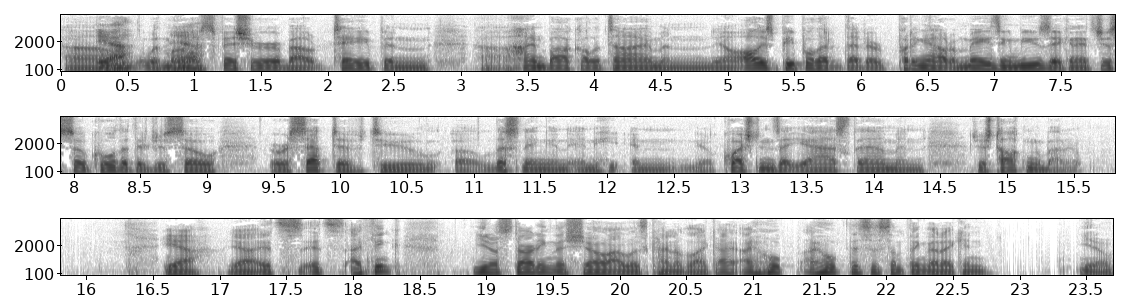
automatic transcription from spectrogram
Um, Yeah, with yeah. Marcus Fisher about tape and uh, Heinbach all the time, and you know all these people that that are putting out amazing music, and it's just so cool that they're just so receptive to uh, listening and and, and you know questions that you ask them and just talking about it. Yeah, yeah. It's it's. I think, you know, starting the show, I was kind of like, I, I hope I hope this is something that I can, you know,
